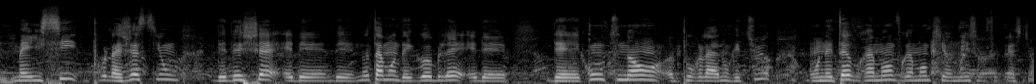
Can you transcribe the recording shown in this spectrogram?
mhm. mais ici, pour la gestion des déchets et des, notamment des gobelets et des, des contenants pour la nourriture, on était vraiment, vraiment pionniers sur cette question.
